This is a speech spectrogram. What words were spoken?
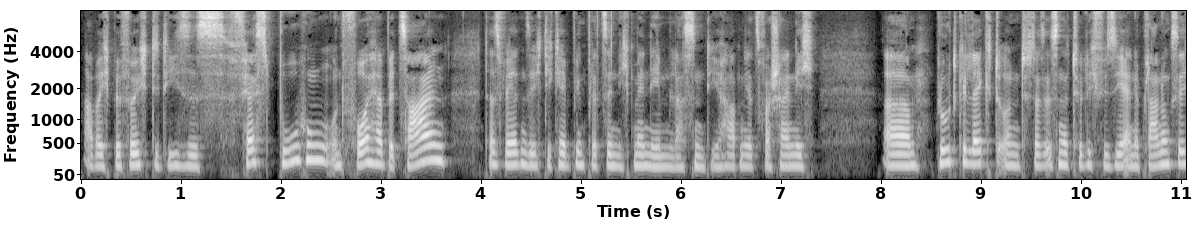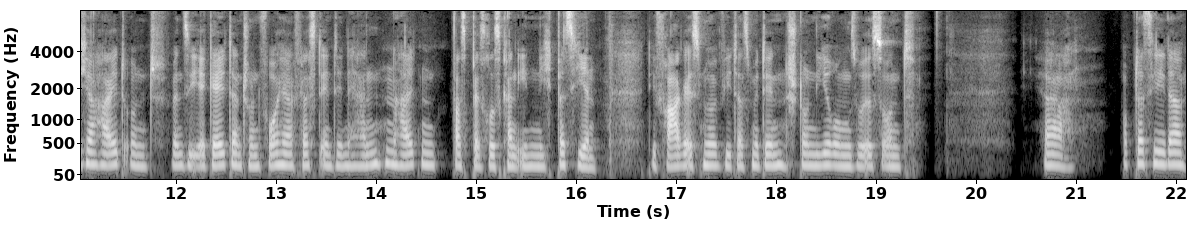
Aber ich befürchte, dieses Festbuchen und vorher bezahlen, das werden sich die Campingplätze nicht mehr nehmen lassen. Die haben jetzt wahrscheinlich äh, Blut geleckt und das ist natürlich für sie eine Planungssicherheit und wenn sie ihr Geld dann schon vorher fest in den Händen halten, was Besseres kann ihnen nicht passieren. Die Frage ist nur, wie das mit den Stornierungen so ist und ja, ob das jeder,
